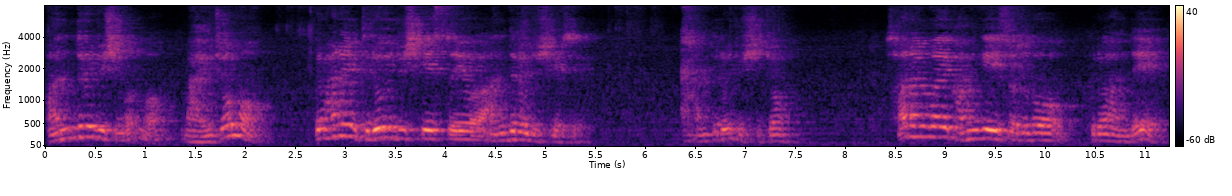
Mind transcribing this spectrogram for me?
안 들어주시면 뭐 말죠 뭐. 그럼 하나님 들어주시겠어요? 안 들어주시겠어요? 안 들어 주시죠. 사람과의 관계에 있어서도 그러한데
